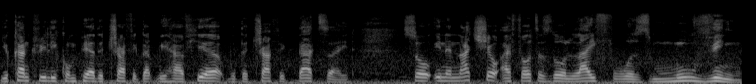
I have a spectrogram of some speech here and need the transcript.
You can't really compare the traffic that we have here with the traffic that side. So, in a nutshell, I felt as though life was moving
